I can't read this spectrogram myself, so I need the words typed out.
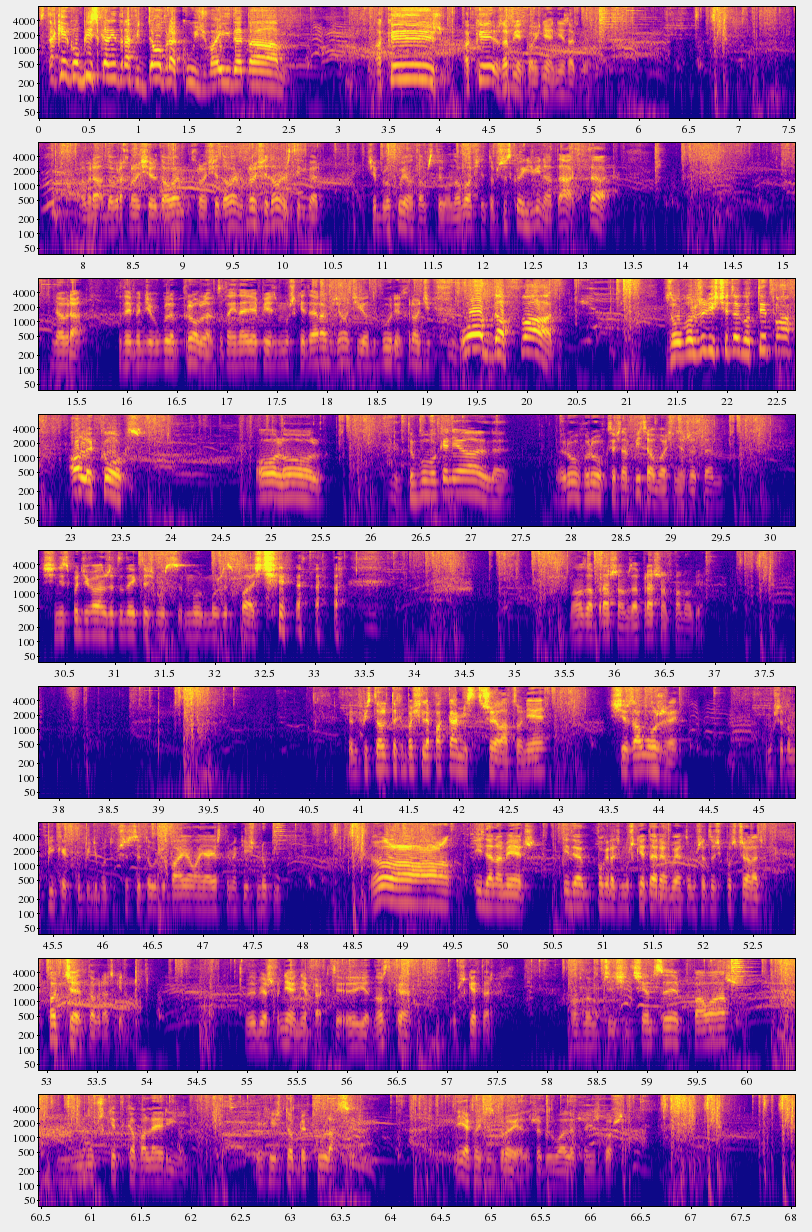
Z takiego bliska nie trafi. Dobra, kuźwa, idę tam. A kysz! A kysz! Zabiję kogoś. Nie, nie zabiję. Dobra, dobra, chroń się dołem, chroń się dołem, chroń się dołem, Stilgar. Cię blokują tam z tyłu, no właśnie, to wszystko ich wina, tak, tak. Dobra, tutaj będzie w ogóle problem. Tutaj najlepiej muszkietera wziąć i od góry chronić. What the fuck? Zauważyliście tego typa? Ale koks. O lol. To było genialne. Rów, rów, ktoś tam pisał właśnie, że ten... Się nie spodziewałem, że tutaj ktoś może spaść. no zapraszam, zapraszam panowie. Ten pistolet to chyba ślepakami strzela, co nie? Się założę. Muszę tą pikę kupić, bo tu wszyscy to używają, a ja jestem jakiś nupi. Idę na miecz. Idę pograć muszkieterem, bo ja tu muszę coś postrzelać. Chodźcie, dobra, skin. Wybierz, nie, nie frakcję, y, jednostkę. Muszkieter. Można 30 tysięcy, pałasz. Muszkiet kawalerii. Jakieś dobre kulasy. I jakąś zbroję, żeby była lepsza niż gorsza.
